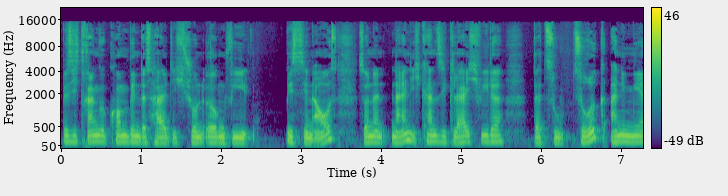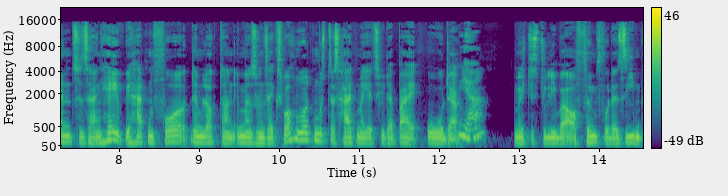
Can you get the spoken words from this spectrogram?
bis ich dran gekommen bin, das halte ich schon irgendwie bisschen aus, sondern nein, ich kann sie gleich wieder dazu zurück animieren, zu sagen, hey, wir hatten vor dem Lockdown immer so einen Sechs-Wochen-Rhythmus, das halten wir jetzt wieder bei. Oder ja. Möchtest du lieber auf fünf oder sieben?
